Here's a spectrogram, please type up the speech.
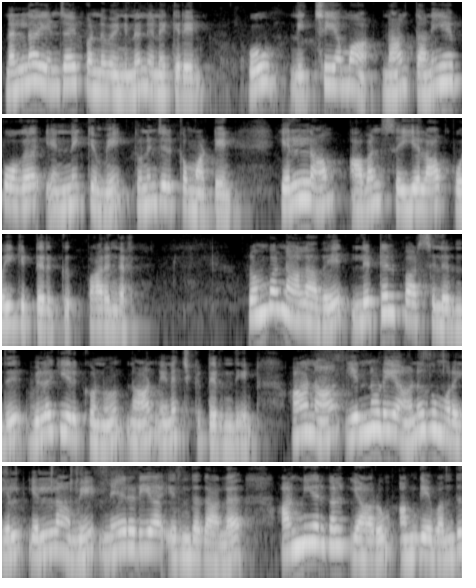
நல்லா என்ஜாய் பண்ணுவீங்கன்னு நினைக்கிறேன். ஓ நிச்சயமா. நான் தனியே போக என்னைக்குமே துணிஞ்சிருக்க மாட்டேன். எல்லாம் அவன் செய்யலா போய்கிட்டு இருக்கு. பாருங்க. ரொம்ப நாளாவே லிட்டில் பார்ஸிலிருந்து விலகி இருக்கணும்னு நான் நினச்சிக்கிட்டு இருந்தேன் ஆனால் என்னுடைய அணுகுமுறைகள் எல்லாமே நேரடியாக இருந்ததால் அந்நியர்கள் யாரும் அங்கே வந்து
